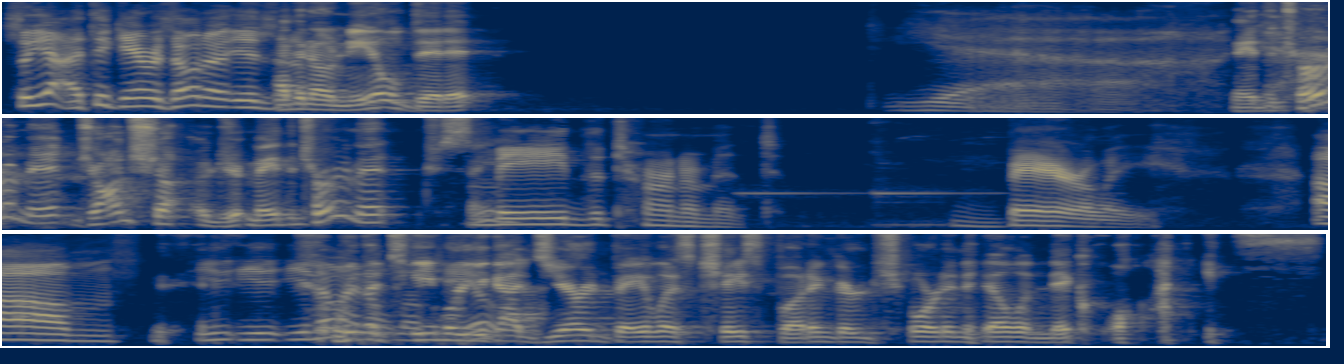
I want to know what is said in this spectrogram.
So, yeah, I think Arizona is. Uh, O'Neill did it. Yeah. Made the Yeah. tournament. John Sh- made the tournament. Just saying. Made the tournament. Barely. Um, you, you, know, with the don't love team where you got Jerryd Bayless, Chase Budinger, Jordan Hill, and Nic Wise.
